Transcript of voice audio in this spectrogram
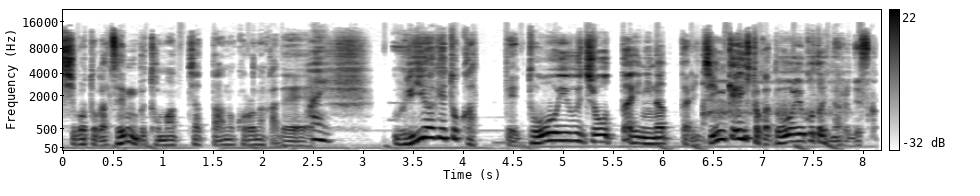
仕事が全部止まっちゃったあのコロナ禍で、はい、売り上げとかってどういう状態になったり人件費とかどういうことになるんですか？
